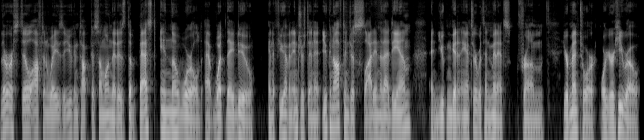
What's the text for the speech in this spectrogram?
there are still often ways that you can talk to someone that is the best in the world at what they do and if you have an interest in it, you can often just slide into that DM and you can get an answer within minutes from your mentor or your hero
